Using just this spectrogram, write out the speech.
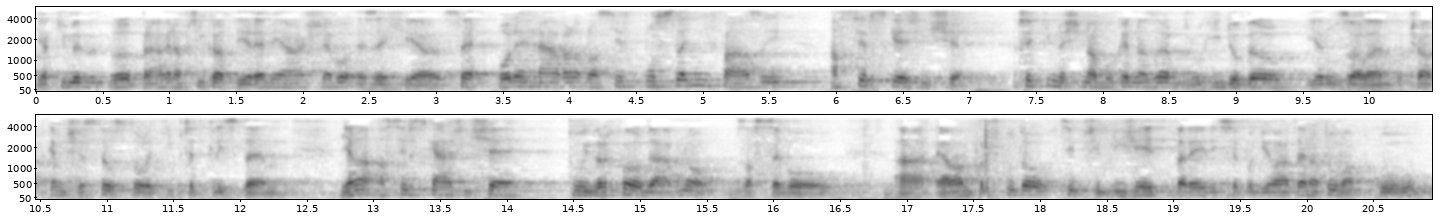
jakými byl právě například Jeremiáš nebo Ezechiel, se odehrával vlastně v poslední fázi Asyrské říše. Předtím, než Nabukednazar II. dobil Jeruzalém počátkem 6. století před Kristem, měla Asyrská říše tvůj vrchol dávno za sebou a já vám trošku to chci přiblížit tady, když se podíváte na tu mapku.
